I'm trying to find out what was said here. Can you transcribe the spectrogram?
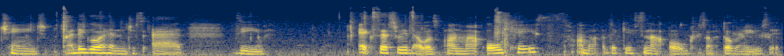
change. I did go ahead and just add the accessory that was on my old case on my other case. Not old because i'm still going to use it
